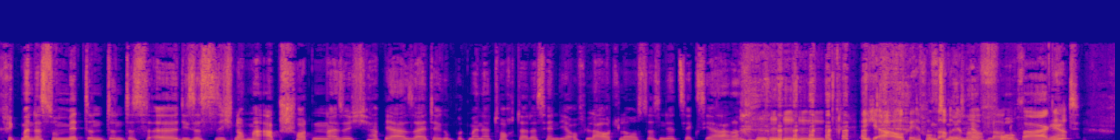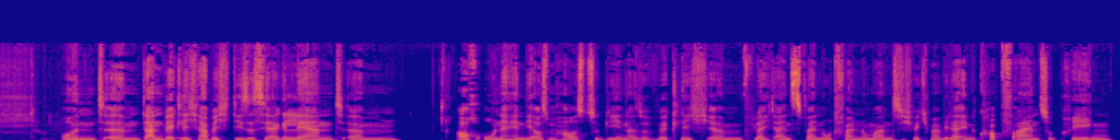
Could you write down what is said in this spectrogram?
kriegt man das so mit und, und das, äh, dieses sich nochmal abschotten. Also ich habe ja seit der Geburt meiner Tochter das Handy auf lautlos, das sind jetzt sechs Jahre. ich auch, ich habe auch immer auf lautlos. Hervorragend. Ja. Und ähm, dann wirklich habe ich dieses Jahr gelernt, ähm, auch ohne Handy aus dem Haus zu gehen. Also wirklich ähm, vielleicht ein, zwei Notfallnummern, sich wirklich mal wieder in den Kopf einzuprägen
